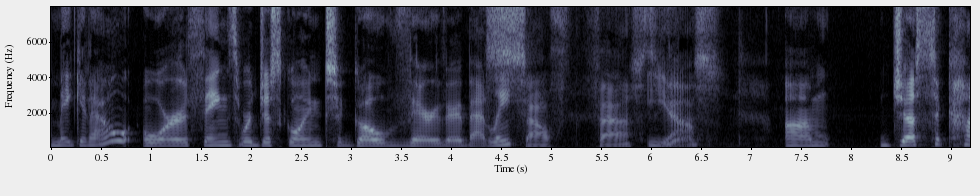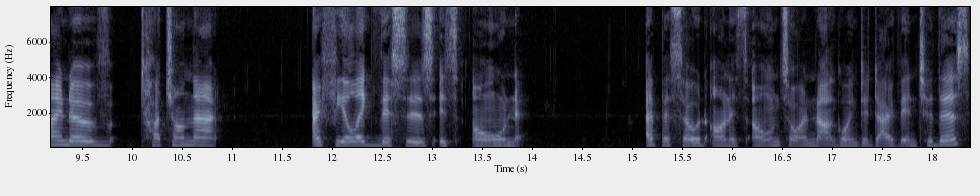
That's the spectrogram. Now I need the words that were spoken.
make it out or things were just going to go very very badly. South fast. Yeah. Yes. Um just to kind of touch on that, I feel like this is its own episode on its own, so I'm not going to dive into this.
